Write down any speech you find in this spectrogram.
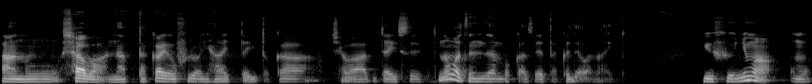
あのシャワーなったかいお風呂に入ったりとかシャワー浴びたりするっていうのは全然僕は贅沢ではないというふうには思っ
